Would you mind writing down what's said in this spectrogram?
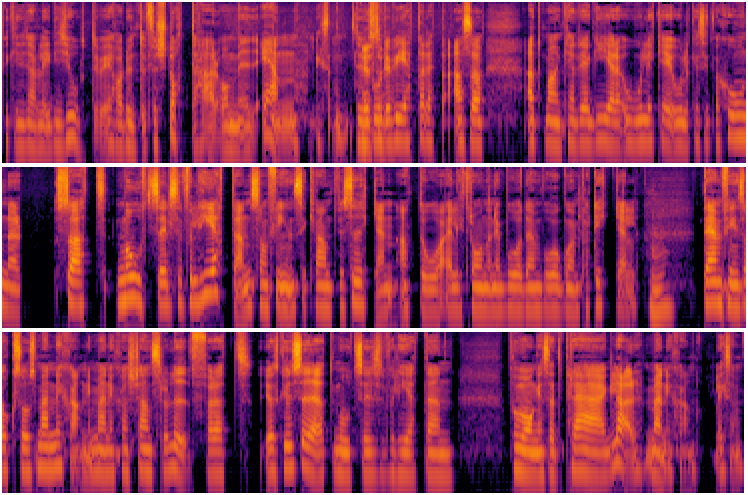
vilken jävla idiot du är. Har du inte förstått det här om mig än? Liksom, du Just borde det. veta detta. Alltså att man kan reagera olika i olika situationer. Så att motsägelsefullheten som finns i kvantfysiken, att då elektronen är både en våg och en partikel, mm. den finns också hos människan, i människans känsloliv. För att jag skulle säga att motsägelsefullheten på många sätt präglar människan. Liksom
